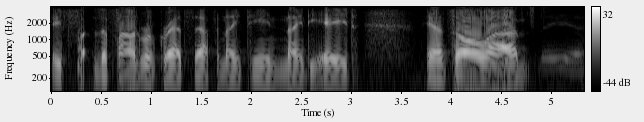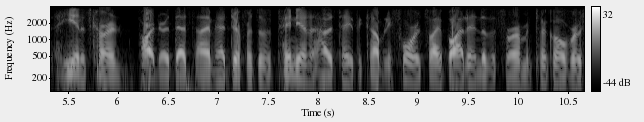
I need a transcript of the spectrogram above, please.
a f- the founder of GradStaff in 1998, and so. Um, he and his current partner at that time had difference of opinion on how to take the company forward, so I bought into the firm and took over as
